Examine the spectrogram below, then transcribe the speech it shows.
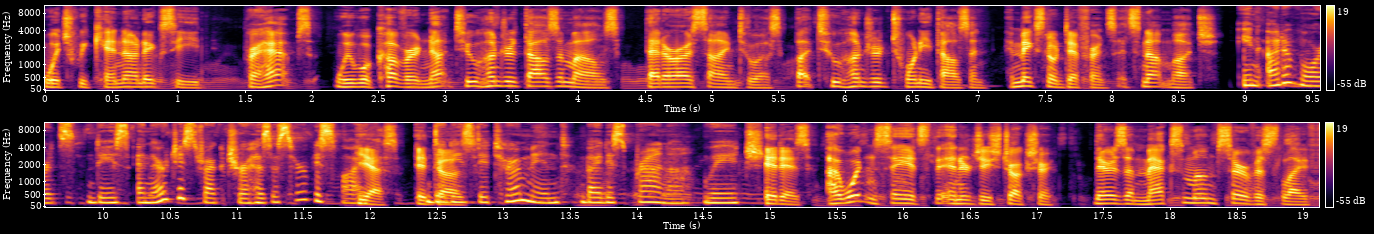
which we cannot exceed. Perhaps we will cover not 200,000 miles that are assigned to us, but 220,000. It makes no difference, it's not much. In other words, this energy structure has a service life. Yes, it That does. is determined by this prana, which It is. I wouldn't say it's the energy structure. There is a maximum service life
